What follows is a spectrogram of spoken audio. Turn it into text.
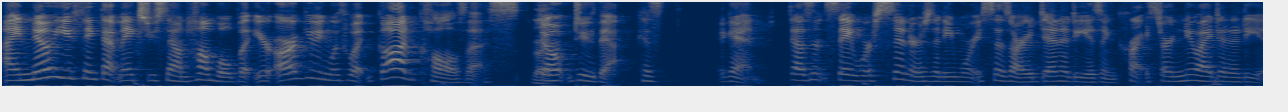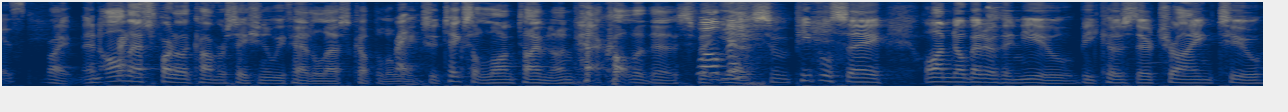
I know you think that makes you sound humble, but you're arguing with what God calls us. Right. Don't do that because again, doesn't say we're sinners anymore. He says our identity is in Christ. Our new identity is right and all that's part of the conversation that we've had the last couple of Right. weeks it takes a long time to unpack all of this but Well, yes so people say well i'm no better than you because they're trying to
